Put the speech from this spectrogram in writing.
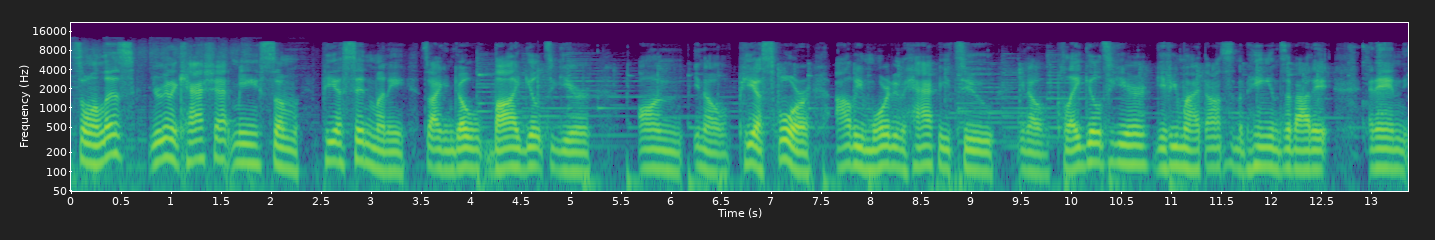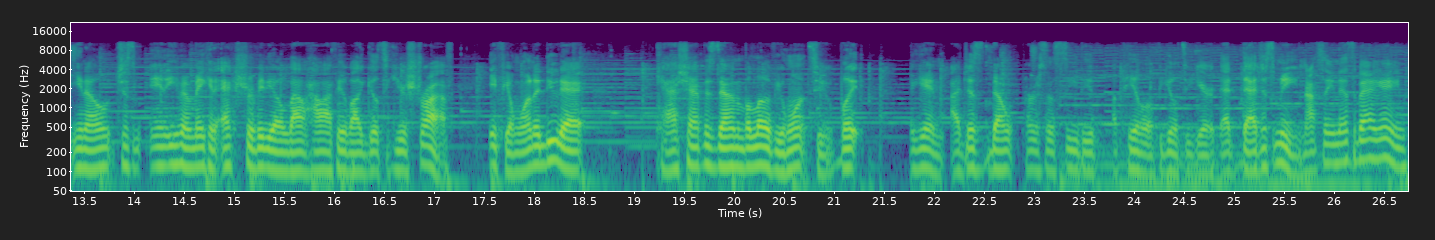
so unless you're gonna cash at me some PSN money so I can go buy Guilty Gear on you know PS4, I'll be more than happy to you know play Guilty Gear, give you my thoughts and opinions about it, and then you know just and even make an extra video about how I feel about Guilty Gear Strive. If you want to do that, Cash App is down below if you want to. But again, I just don't personally see the appeal of Guilty Gear. That that's just me. Not saying that's a bad game.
